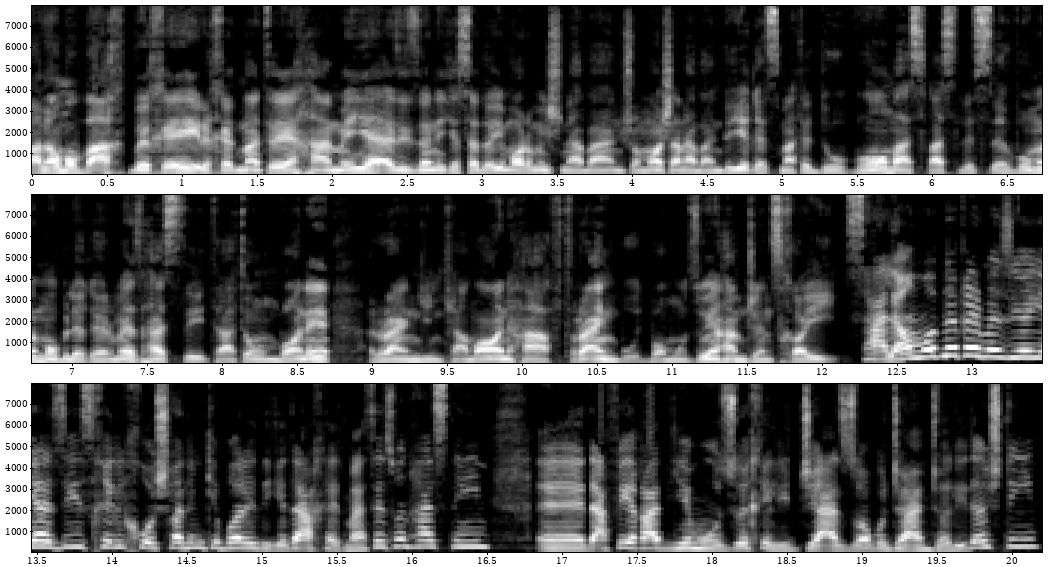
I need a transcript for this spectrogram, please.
سلام و وقت بخیر. خدمت همه عزیزانی که صدای ما رو میشنوند شما شنونده قسمت دوم از فصل سوم مبل قرمز هستید. تحت عنوان رنگین کمان هفت رنگ بود. با موضوع همجنس خواهی سلام مبل قرمزی های عزیز. خیلی خوشحالیم که بار دیگه در خدمتتون هستیم. دفعه قبل یه موضوع خیلی جذاب و جنجالی داشتیم.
